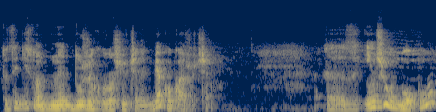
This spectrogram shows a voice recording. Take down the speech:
то це дійсно не дуже хороший вчинок, м'яко кажучи. Е, З іншого боку,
